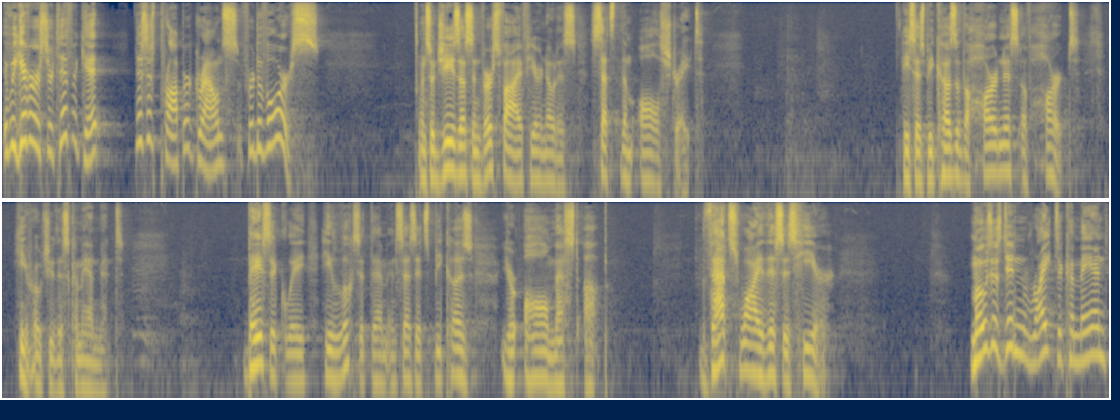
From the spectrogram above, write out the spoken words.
if we give her a certificate, this is proper grounds for divorce. And so Jesus, in verse 5 here, notice, sets them all straight. He says, Because of the hardness of heart, he wrote you this commandment. Basically, he looks at them and says, It's because you're all messed up. That's why this is here. Moses didn't write to command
